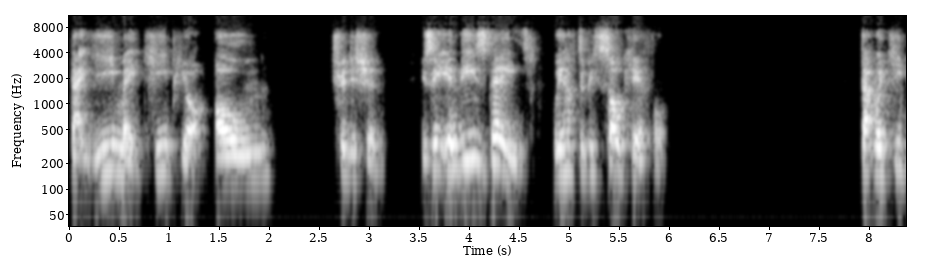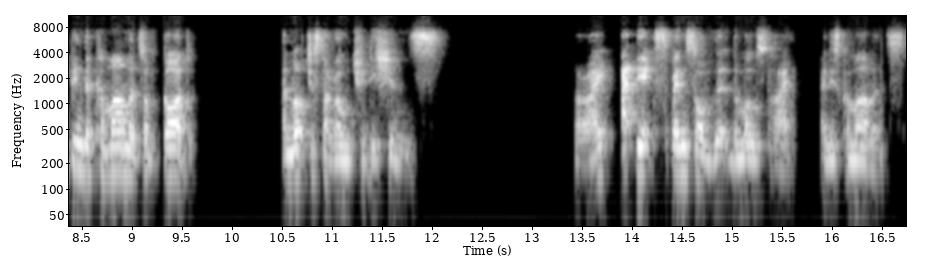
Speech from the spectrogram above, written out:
that ye may keep your own tradition. You see, in these days, we have to be so careful that we're keeping the commandments of God and not just our own traditions. All right, at the expense of the, the Most High and His commandments.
